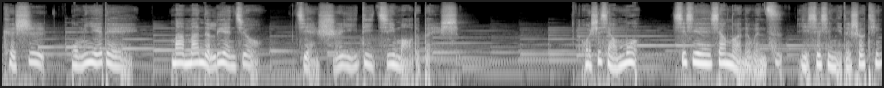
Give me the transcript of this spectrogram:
可是我们也得慢慢的练就捡拾一地鸡毛的本事。我是小莫，谢谢向暖的文字，也谢谢你的收听。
